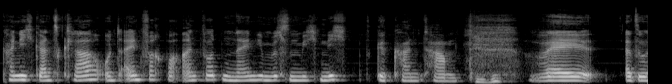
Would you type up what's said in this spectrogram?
Kann ich ganz klar und einfach beantworten, nein, die müssen mich nicht gekannt haben. Mhm. Weil, also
